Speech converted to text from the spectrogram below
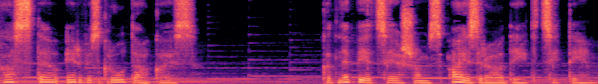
Kas tev ir visgrūtākais, kad nepieciešams aizrādīt citiem?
